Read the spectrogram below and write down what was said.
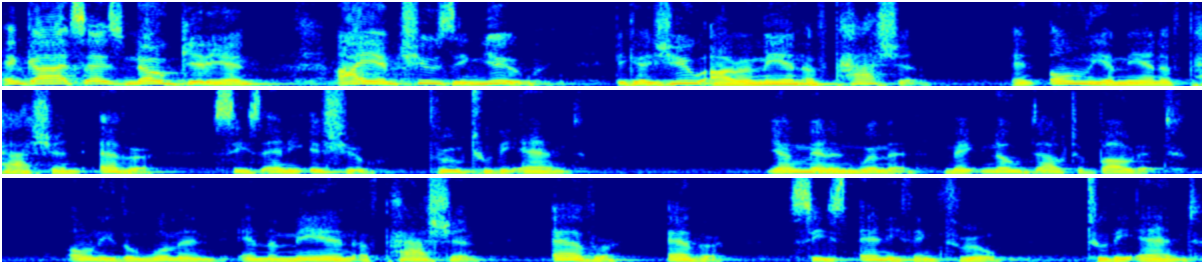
And God says, No, Gideon, I am choosing you because you are a man of passion, and only a man of passion ever sees any issue through to the end. Young men and women, make no doubt about it. Only the woman and the man of passion ever, ever sees anything through to the end.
